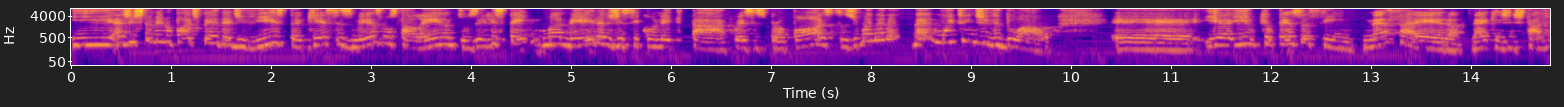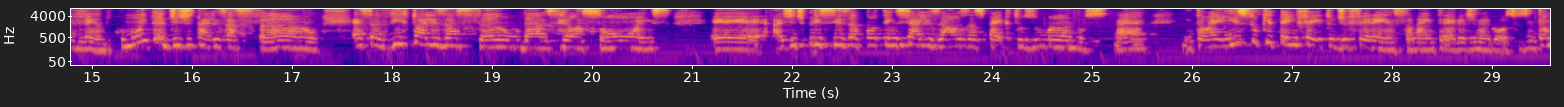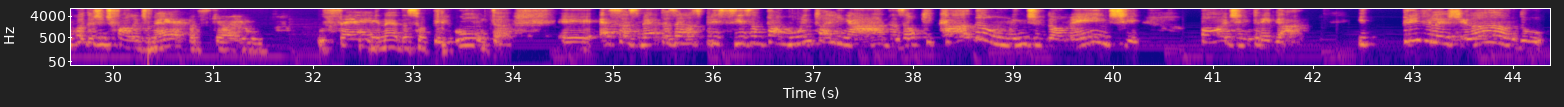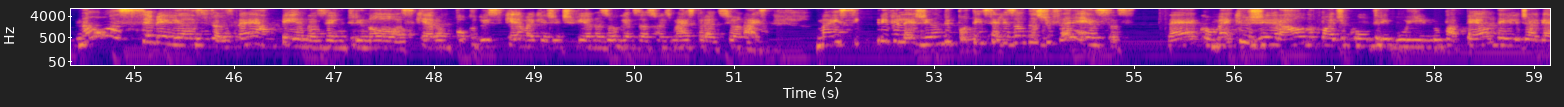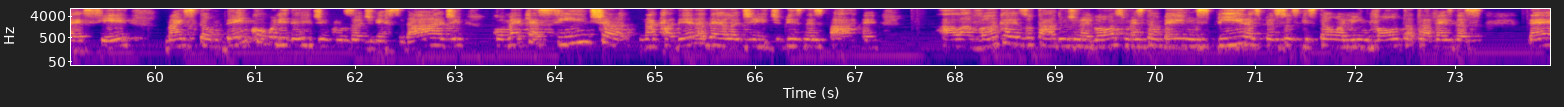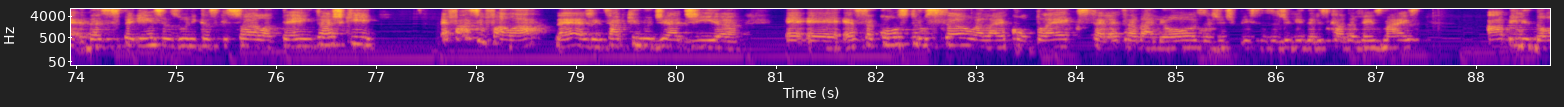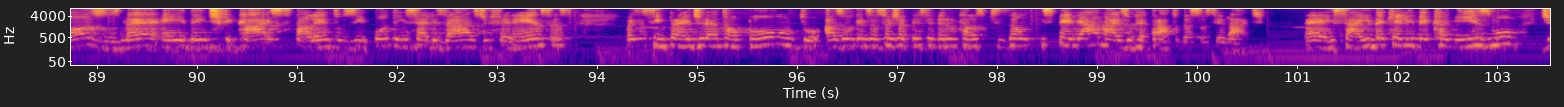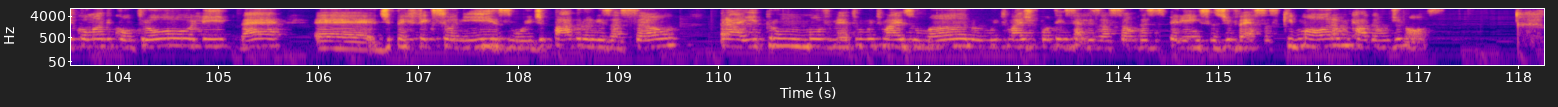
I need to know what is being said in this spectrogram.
e a gente também não pode perder de vista que esses mesmos talentos, eles têm maneiras de se conectar com esses propósitos de maneira né, muito individual. É, e aí o que eu penso assim, nessa era né, que a gente está vivendo, com muita digitalização, essa virtualização das relações, é, a gente precisa potencializar os aspectos humanos, né? Então é isso que tem feito diferença na entrega de negócios. Então quando a gente fala de metas, que é o, o cerne né, da sua pergunta, é, essas metas elas precisam estar muito alinhadas ao que cada um individualmente pode entregar privilegiando não as semelhanças né, apenas entre nós, que era um pouco do esquema que a gente via nas organizações mais tradicionais, mas sim privilegiando e potencializando as diferenças. Né? Como é que o Geraldo pode contribuir no papel dele de HSE, mas também como líder de inclusão e diversidade? Como é que a Cíntia, na cadeira dela de, de business partner, alavanca resultado de negócio, mas também inspira as pessoas que estão ali em volta através das, né, das experiências únicas que só ela tem. Então, acho que é fácil falar, né? A gente sabe que no dia a dia é, é, essa construção ela é complexa, ela é trabalhosa, a gente precisa de líderes cada vez mais habilidosos né, em identificar esses talentos e potencializar as diferenças. Mas, assim, para ir direto ao ponto, as organizações já perceberam que elas precisam espelhar mais o retrato da sociedade. Né? E sair daquele mecanismo de comando e controle, né? É, de perfeccionismo e de padronização para ir para um movimento muito mais humano, muito mais de potencialização das experiências diversas que moram em cada um de nós.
